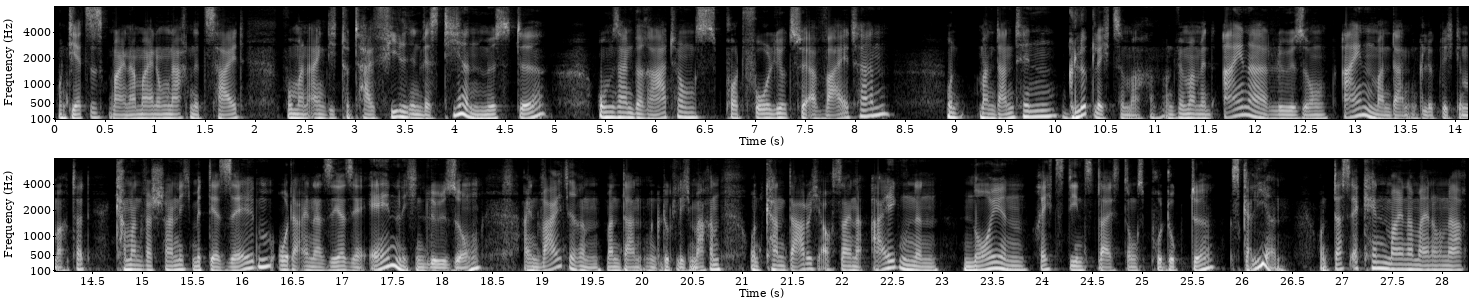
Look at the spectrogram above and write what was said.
Und jetzt ist meiner Meinung nach eine Zeit, wo man eigentlich total viel investieren müsste, um sein Beratungsportfolio zu erweitern und Mandantinnen glücklich zu machen. Und wenn man mit einer Lösung einen Mandanten glücklich gemacht hat, kann man wahrscheinlich mit derselben oder einer sehr, sehr ähnlichen Lösung einen weiteren Mandanten glücklich machen und kann dadurch auch seine eigenen neuen Rechtsdienstleistungsprodukte skalieren. Und das erkennen meiner Meinung nach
